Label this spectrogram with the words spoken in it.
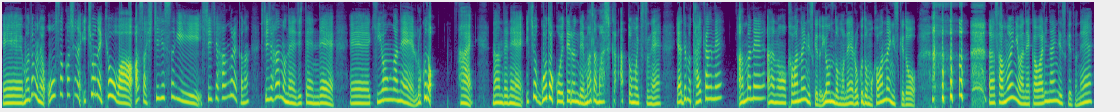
えー、まあでもね、大阪市内、一応ね、今日は朝7時過ぎ、7時半ぐらいかな ?7 時半のね、時点で、えー、気温がね、6度。はい。なんでね、一応5度超えてるんで、まだマシかと思いつつね。いや、でも体感ね、あんまね、あの、変わんないんですけど、4度もね、6度も変わんないんですけど、寒いにはね、変わりないんですけどね。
